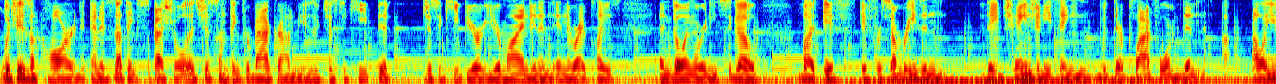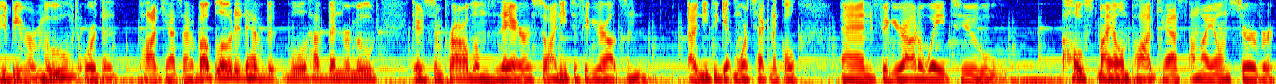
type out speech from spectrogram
which isn't hard and it's nothing special. It's just something for background music, just to keep it, just to keep your your mind in in the right place and going where it needs to go. But if if for some reason they change anything with their platform, then I'll either be removed or the podcasts I've uploaded have been, will have been removed. There's some problems there, so I need to figure out some. I need to get more technical and figure out a way to host my own podcast on my own server.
